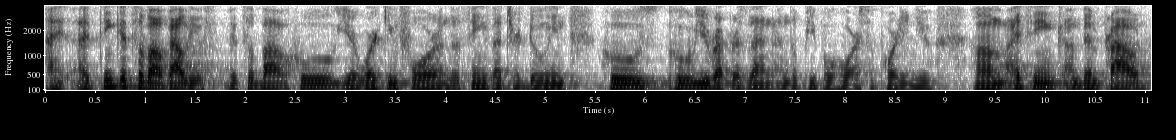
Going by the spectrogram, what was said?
I, I think it's about values. It's about who you're working for and the things that you're doing, who's who you represent, and the people who are supporting you. Um, I think I've been proud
